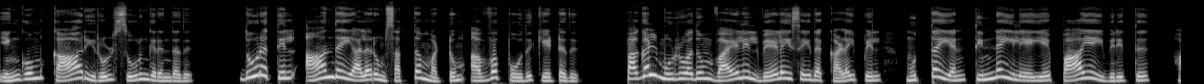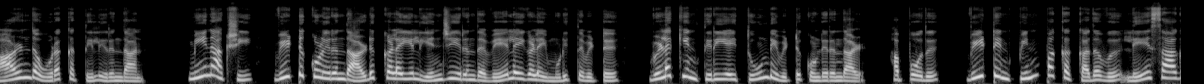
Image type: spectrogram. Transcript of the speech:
எங்கும் காரிருள் சூழ்ந்திருந்தது. தூரத்தில் ஆந்தை அலறும் சத்தம் மட்டும் அவ்வப்போது கேட்டது. பகல் முழுவதும் வயலில் வேலை செய்த களைப்பில் முத்தையன் திண்ணையிலேயே பாயை விரித்து ஆழ்ந்த உறக்கத்தில் இருந்தான். மீனாட்சி வீட்டுக்குள் இருந்த அடுக்களையில் எஞ்சியிருந்த வேலைகளை முடித்துவிட்டு விளக்கின் திரியை தூண்டிவிட்டுக் கொண்டிருந்தாள். அப்போது வீட்டின் பின்பக்க கதவு லேசாக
